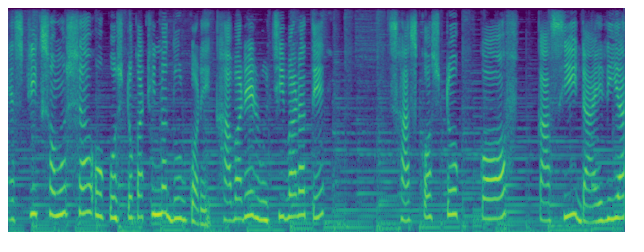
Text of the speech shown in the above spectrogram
গ্যাস্ট্রিক সমস্যা ও কোষ্ঠকাঠিন্য দূর করে। খাবারের রুচি বাড়াতে শ্বাসকষ্ট, কফ, কাশি, ডায়রিয়া,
